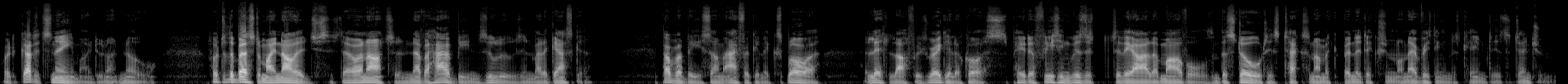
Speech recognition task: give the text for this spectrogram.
Where it got its name I do not know, for to the best of my knowledge there are not and never have been Zulus in Madagascar. Probably some African explorer, a little off his regular course, paid a fleeting visit to the Isle of Marvels and bestowed his taxonomic benediction on everything that came to his attention.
